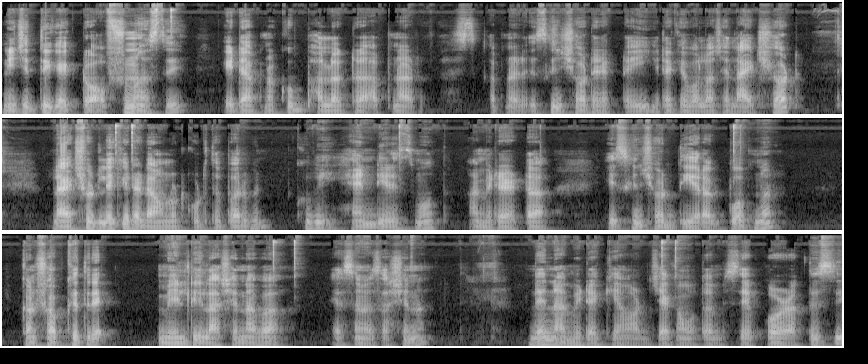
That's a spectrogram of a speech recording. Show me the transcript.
নিচের দিকে একটা অপশন আছে, এটা আপনার খুব ভালো একটা আপনার আপনার স্ক্রিনশটের একটা ই, এটাকে বলা হচ্ছে লাইট শট লাইট শট লিখে এটা ডাউনলোড করতে পারবেন। খুবই হ্যান্ডি আর স্মুথ আমি এটা একটা স্ক্রিনশট দিয়ে রাখব আপনার। কারণ সব ক্ষেত্রে মেল টেল আসে না বা এস এম এস আসে না দেন আমি এটাকে আমার জায়গা মতো আমি সেভ করে রাখতেছি।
